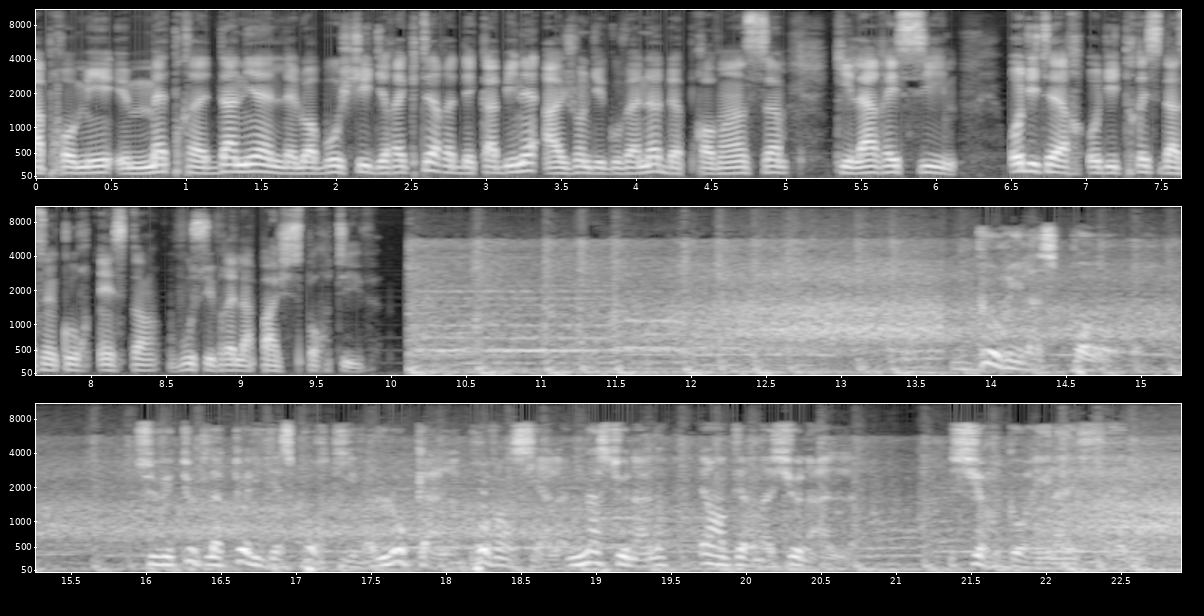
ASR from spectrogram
a promis Maître Daniel Loabouchi, directeur des cabinets agents du gouverneur de province, qui l'a récit. Auditeurs, auditrices, dans un court instant, vous suivrez la page sportive. Gorilla Sport. Suivez toute l'actualité sportive locale, provinciale, nationale et internationale sur Gorilla FM.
